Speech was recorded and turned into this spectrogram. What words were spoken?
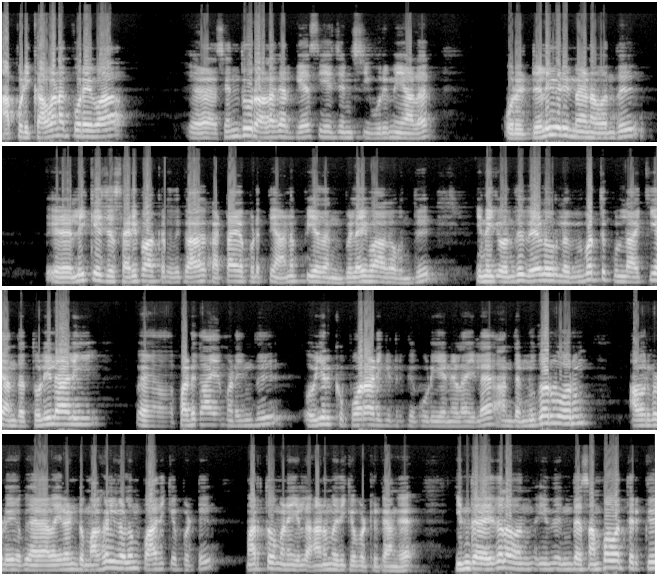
அப்படி கவனக்குறைவா செந்தூர் அழகர் கேஸ் ஏஜென்சி உரிமையாளர் ஒரு டெலிவரி மேனை வந்து லீக்கேஜை சரி பார்க்கறதுக்காக கட்டாயப்படுத்தி அனுப்பியதன் விளைவாக வந்து இன்னைக்கு வந்து வேலூர்ல விபத்துக்குள்ளாக்கி அந்த தொழிலாளி படுகாயமடைந்து உயிருக்கு போராடிக்கிட்டு இருக்கக்கூடிய நிலையில அந்த நுகர்வோரும் அவர்களுடைய இரண்டு மகள்களும் பாதிக்கப்பட்டு மருத்துவமனையில் அனுமதிக்கப்பட்டிருக்காங்க. இந்த இதுல வந்து இது இந்த சம்பவத்திற்கு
